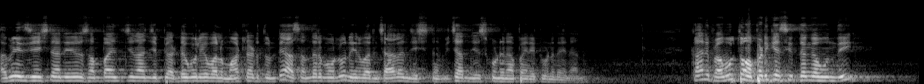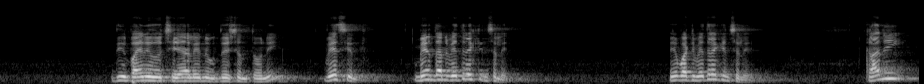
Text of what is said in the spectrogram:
అవినీతి చేసినా నేను సంపాదించినా అని చెప్పి అడ్డగోలుగా వాళ్ళు మాట్లాడుతుంటే ఆ సందర్భంలో నేను వారిని ఛాలెంజ్ చేసిన విచారణ చేసుకుంటే నా పైన ఎటువంటిదైనా అని. కానీ ప్రభుత్వం అప్పటికే సిద్ధంగా ఉంది. దీనిపైన ఏదో చేయాలనే ఉద్దేశంతో వేసిండ్రు. మేము దాన్ని వ్యతిరేకించలే. మేము వాటిని వ్యతిరేకించలే. కానీ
